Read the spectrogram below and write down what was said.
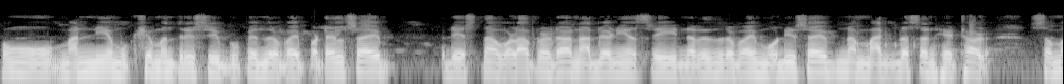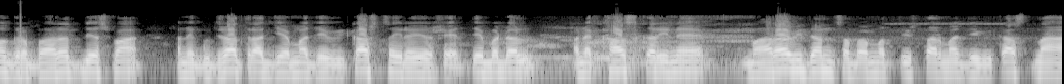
હું માનનીય મુખ્યમંત્રી શ્રી ભૂપેન્દ્રભાઈ પટેલ સાહેબ, દેશના વડાપ્રધાન આદરણીય શ્રી નરેન્દ્રભાઈ મોદી સાહેબના માર્ગદર્શન હેઠળ સમગ્ર ભારત દેશમાં અને ગુજરાત રાજ્યમાં જે વિકાસ થઈ રહ્યો છે તે બદલ અને ખાસ કરીને મારા વિધાનસભા મત વિસ્તારમાં જે વિકાસના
